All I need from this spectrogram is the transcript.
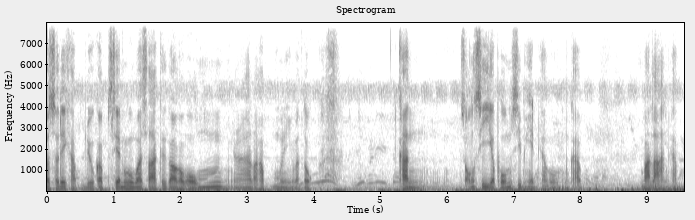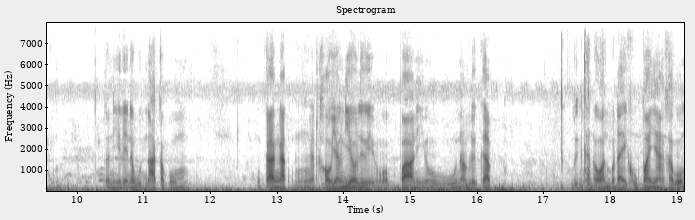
ับสวัสดีครับ อยู่กับเซียนภูมิภาษาคือเก่ากับผมนะครับวันนี้มาตกขั้นสองซีกับผมสิบเห็ดครับผมกับบาลานครับ ตัวนี้เลยนะบุญนักกับผม การงัดงัดเขาอย่างเดียวเลยว่าป่านี่โอ้โหนำเลยครับหลุนคันออนบัไดคุปปลายหยาครับผม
